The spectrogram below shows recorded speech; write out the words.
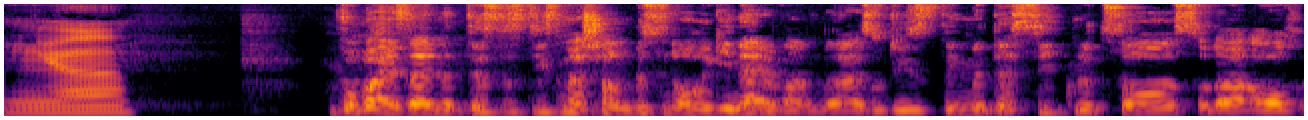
Ja. Wobei seine Disses diesmal schon ein bisschen originell waren, ne? Also dieses Ding mit der Secret Sauce oder auch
